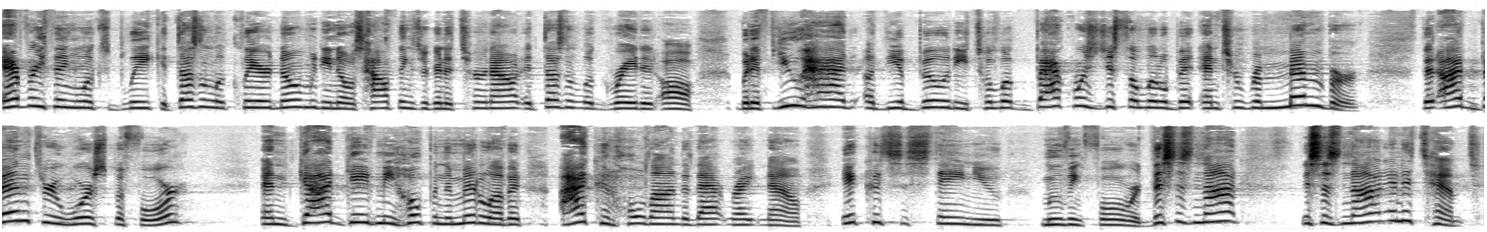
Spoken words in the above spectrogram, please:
everything looks bleak, it doesn't look clear, nobody knows how things are going to turn out, it doesn't look great at all. But if you had uh, the ability to look backwards just a little bit and to remember that I've been through worse before, and God gave me hope in the middle of it, I could hold on to that right now. It could sustain you moving forward. This is not this is not an attempt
